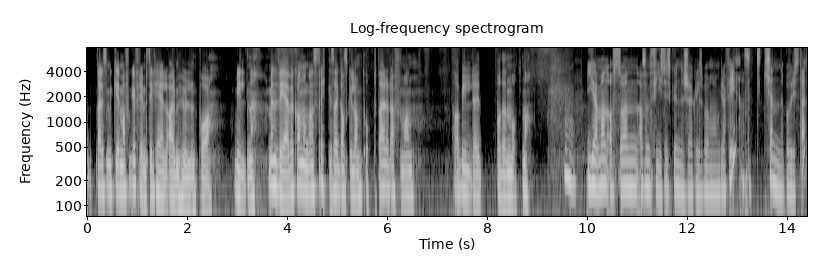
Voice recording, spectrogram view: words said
det er liksom ikke, man får ikke fremstilt hele armhulen på bildene. Men vevet kan noen ganger strekke seg ganske langt opp der, og derfor man tar bilder på den måten. Da. Gjør man også en, altså en fysisk undersøkelse på mammografi? Altså kjenne på brystet?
